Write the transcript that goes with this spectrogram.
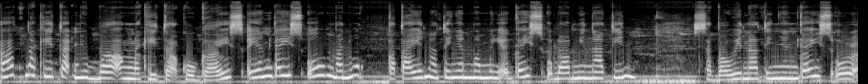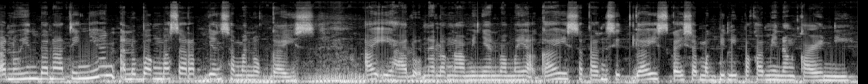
At nakita nyo ba ang nakita ko guys? Ayan guys, oh manok. Katayin natin yan mamaya guys. Ulamin natin. Sabawin natin yan guys. Or anuhin ba natin yan? Ano bang masarap dyan sa manok guys? Ay, ihalo na lang namin yan mamaya guys sa pansit guys. Kaysa magbili pa kami ng karni.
